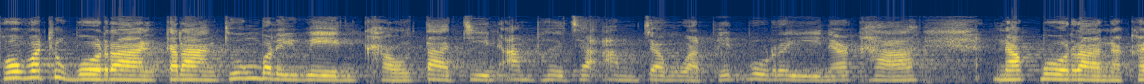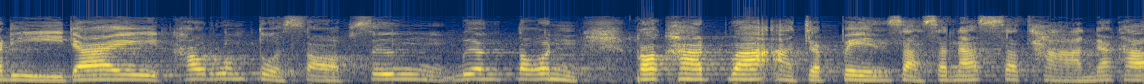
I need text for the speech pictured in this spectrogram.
พบวัตถุโบราณกลางทุ่งบริเวณเขาตาจีนอำเภอชะอำจังหวัดเพชรบุรีนะคะ นักโบราณคดีได้เข้าร่วมตรวจสอบ ซึ่งเบื้องต้นก็คาดว่าอาจจะเป็นศาสนสถานนะคะ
